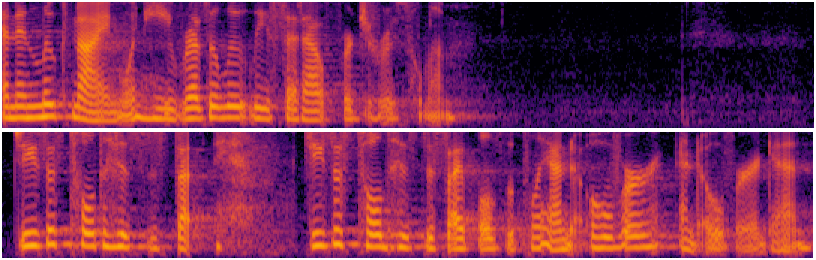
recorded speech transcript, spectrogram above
and in Luke 9 when he resolutely set out for Jerusalem. Jesus told his, Jesus told his disciples the plan over and over again.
